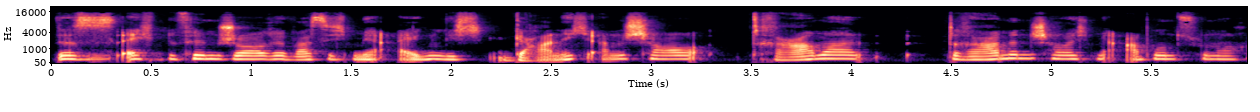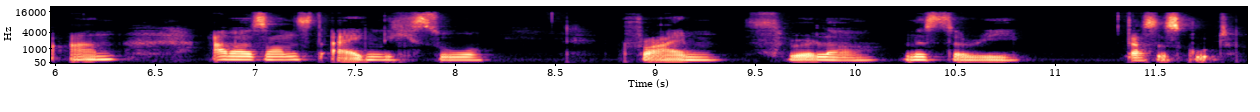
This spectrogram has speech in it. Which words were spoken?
Das ist echt ein Filmgenre, was ich mir eigentlich gar nicht anschaue. Drama, Dramen schaue ich mir ab und zu noch an, aber sonst eigentlich so Crime, Thriller, Mystery. Das ist gut.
